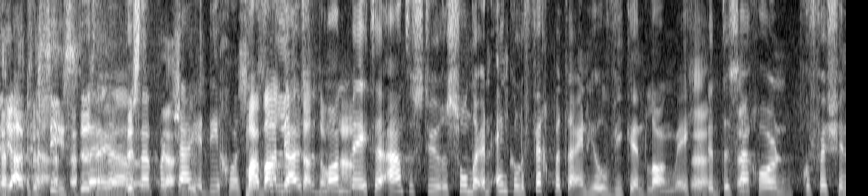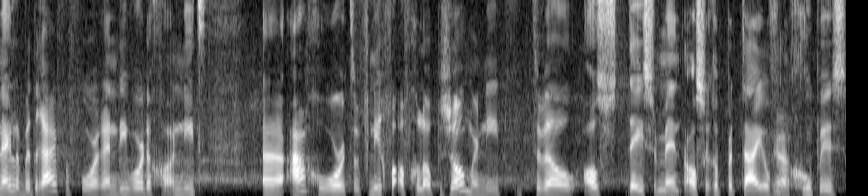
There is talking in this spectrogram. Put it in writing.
Ja, ja, precies. Dus, dus we hebben partijen die gewoon Maar waar ligt dat 60.000 dan man aan? weten aan te sturen zonder een enkele vechtpartij een heel weekend lang. Weet je? Ja, Er- Er zijn gewoon professionele bedrijven voor en die worden gewoon niet eh, aangehoord. Of in ieder geval afgelopen zomer niet. Terwijl als, deze men, als er een partij of Ja. een groep is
